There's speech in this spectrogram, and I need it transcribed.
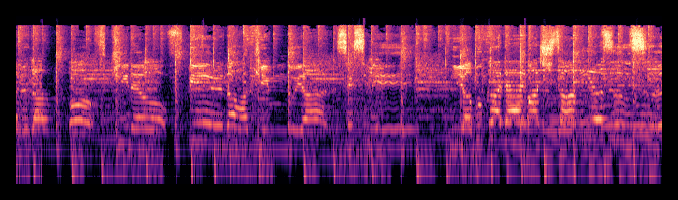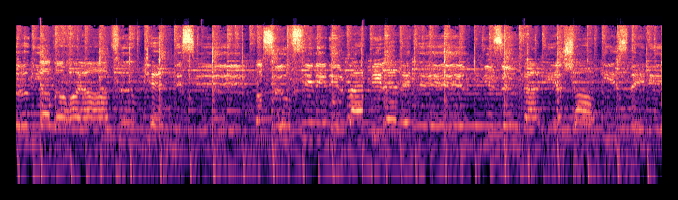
dağlardan Of yine of. Bir daha kim duyar sesimi? Ya bu kader baştan yazılsın ya da hayatın kendisi. Nasıl silinir ben bilemedim. Yüzümden yaşam izleri.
